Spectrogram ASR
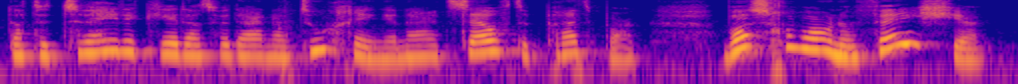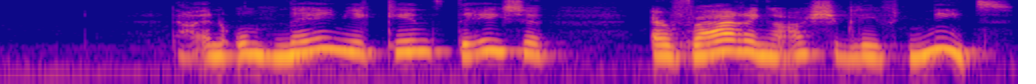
Dat de tweede keer dat we daar naartoe gingen, naar hetzelfde pretpark, was gewoon een feestje. Nou, en ontneem je kind deze ervaringen alsjeblieft niet.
